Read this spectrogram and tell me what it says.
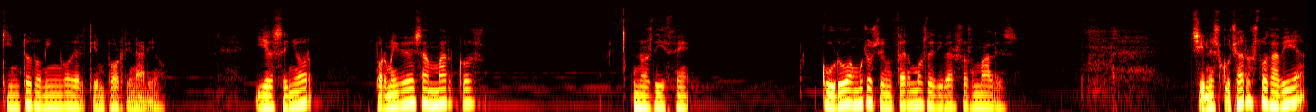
quinto domingo del tiempo ordinario. Y el Señor, por medio de San Marcos, nos dice, curó a muchos enfermos de diversos males. Sin escucharos todavía,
